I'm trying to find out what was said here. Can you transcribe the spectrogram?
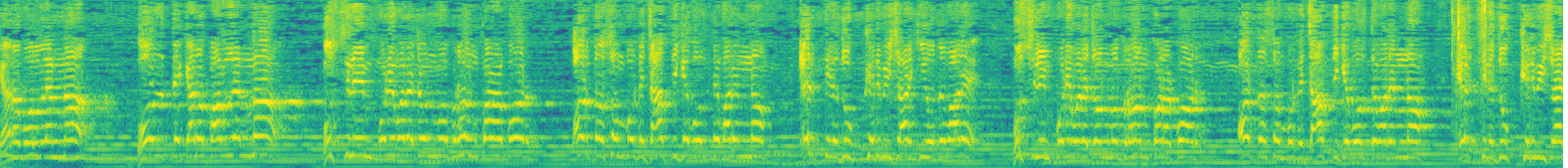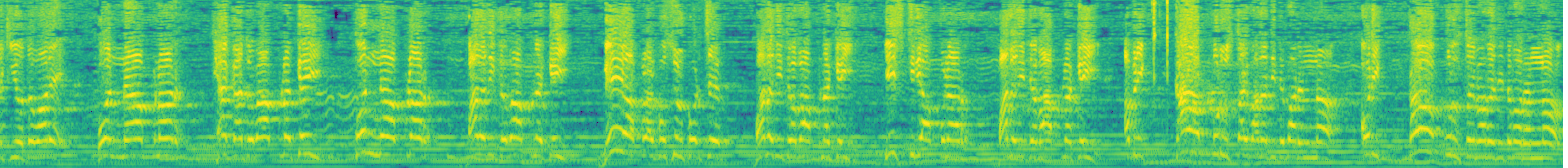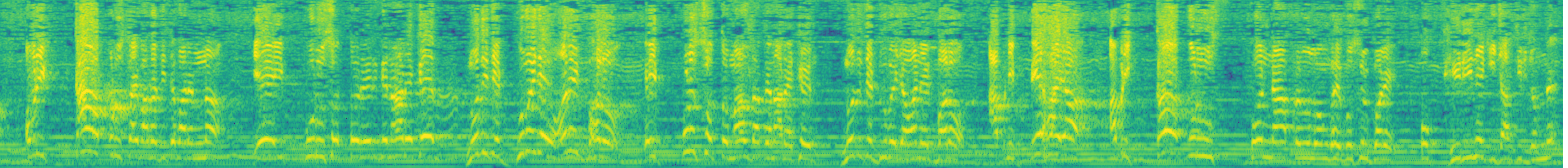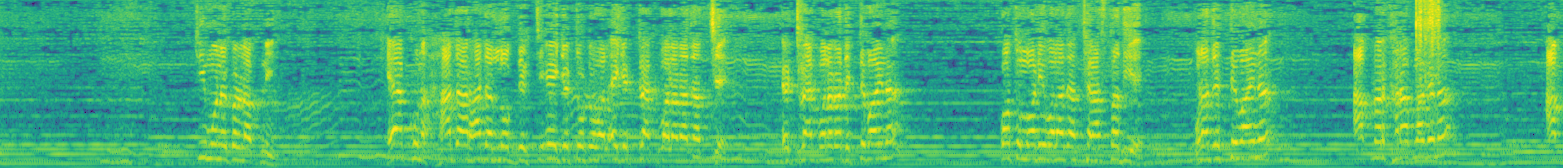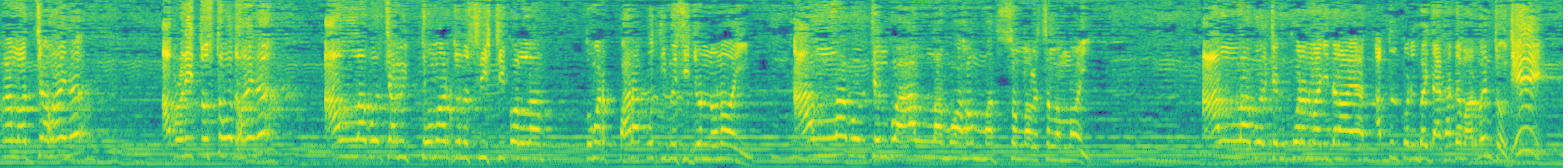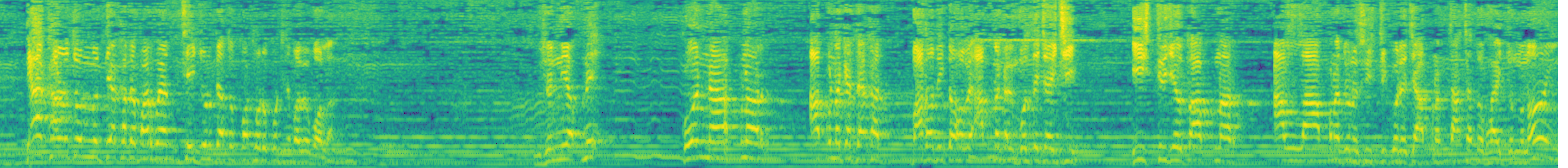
কেন বললেন না? বলতে কেন পারলেন না? মুসলিম পরিবারে জন্মগ্রহণ করার পর অর্থ সম্পর্কে জাতিকে বলতে পারেন না। এর থেকে দুঃখের বিষয় কি হতে পারে? মুসলিম পরিবারে জন্মগ্রহণ করার পর অর্থ সম্পর্কে জাতিকে বলতে পারেন না। এর থেকে দুঃখের বিষয় কি হতে পারে? কন্যা আপনার, ঠেকা দেবে আপনাকেই, কন্যা আপনার, বাধা দিতে হবে আপনাকেই, মেয়ে আপনার গোসল করছে, বাধা দিতে হবে আপনাকেই। স্ত্রী আপনার বাধা দিতে হবে, আপনাকেই। আপনি কাপ পুরুষ তাই বাধা দিতে পারেন না। আপনি কাপ পুরুষ তাই বাধা দিতে পারেন না। আপনি কাপ পুরুষ তাই বাধা দিতে পারেন না। এই পুরুষত্ব রেখে না রেখে নদীতে ডুবে যায় অনেক ভালো। এই পুরুষত্ব মালদাতে না রেখে নদীতে ডুবে যায় অনেক ভালো। আপনি বেহায়া, আপনি কাপ পুরুষ। কন্যা আপনার উলঙ্গ হয়ে গোসল করে? ও ফিরি নাকি জাতির জন্য? কি মনে করেন আপনি? এখন হাজার হাজার লোক দেখছে, এই যে টোটোওয়ালা, এই যে ট্রাকওয়ালারা যাচ্ছে। ট্রাকওয়ালারা দেখতে পায় না? কত লরিওয়ালা যাচ্ছে রাস্তা দিয়ে। ওরা দেখতে পায় না? আপনার খারাপ লাগে না? আপনার লজ্জা হয় না? আপনার ইতস্তবোধ হয় না? আল্লাহ বলছে, আমি তোমার জন্য সৃষ্টি করলাম। তোমার পাড়া প্রতিবেশীর জন্য নয়। আল্লাহ বলছেন, গো, আল্লাহ মোহাম্মদ সাল্লাহ সাল্লাম নয়। আল্লাহ বলছেন, কোরআন মাজিদের আয়াত আব্দুল করিম ভাই দেখাতে পারবেন তো? জি, দেখানোর জন্য দেখাতে পারব। সেই জন্য এত কঠোর কঠিন ভাবে বলা। বুঝেননি আপনি? কোন না আপনার, আপনাকে দেখা বাধা দিতে হবে। আপনাকে আমি বলতে চাইছি, স্ত্রী যেহেতু আপনার, আল্লাহ আপনার জন্য সৃষ্টি করেছে আপনার চাচাতো ভাইয়ের জন্য নয়।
